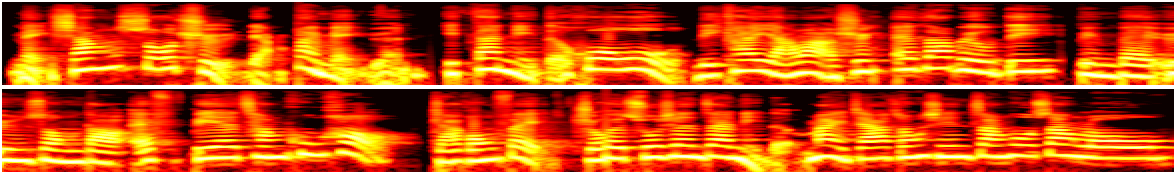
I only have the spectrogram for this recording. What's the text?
每箱收取两块美元。一旦你的货物离开亚马逊 AWD 并被运送到 FBA 仓库后，加工费就会出现在你的卖家中心账户上喽。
